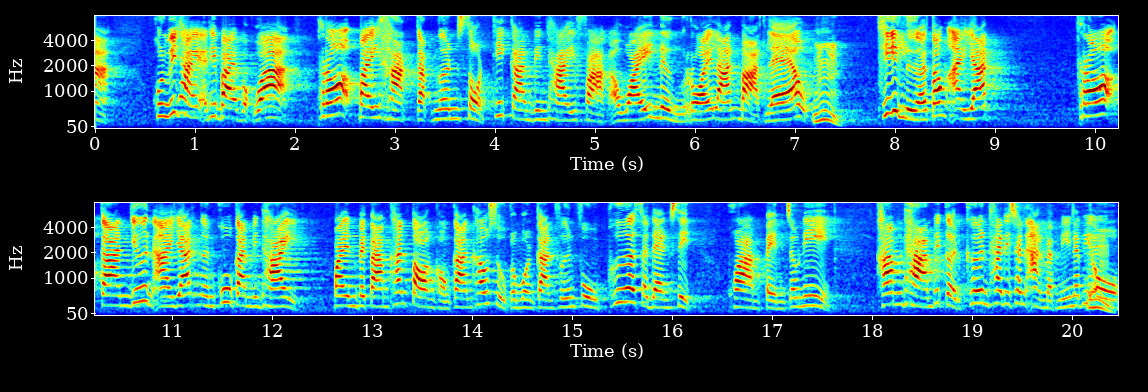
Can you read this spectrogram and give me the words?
2,500 คุณวิทัยอธิบายบอกว่า เพราะไปหักกับเงินสดที่การบินไทยฝากเอาไว้ 100 ล้านบาทแล้วอืมที่เหลือต้องอายัด เพราะการยื่นอายัดเงินกู้การบินไทย เป็นไปตามขั้นตอนของการเข้าสู่กระบวนการฟื้นฟู เพื่อแสดงสิทธิ์ความเป็นเจ้าหนี้คำถามที่เกิดขึ้นถ้าดิฉันอ่านแบบนี้นะพี่โออืม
